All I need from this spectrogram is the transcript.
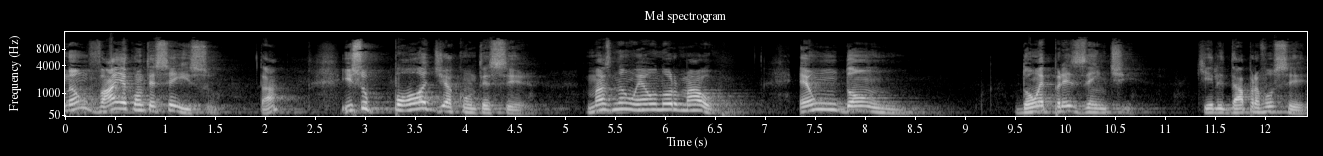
Não vai acontecer isso, tá? Isso pode acontecer, mas não é o normal. É um dom. Dom é presente que ele dá para você.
